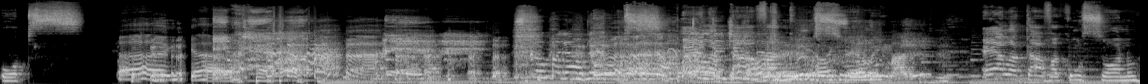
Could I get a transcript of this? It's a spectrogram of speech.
Ops. Ai, cara. Desculpa, Galdur. Ela tava? Ela tava com sono.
